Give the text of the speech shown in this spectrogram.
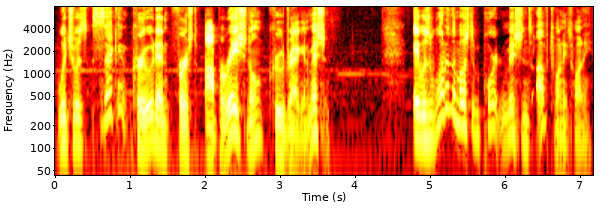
which was second crewed and first operational Crew Dragon mission. It was one of the most important missions of 2020.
